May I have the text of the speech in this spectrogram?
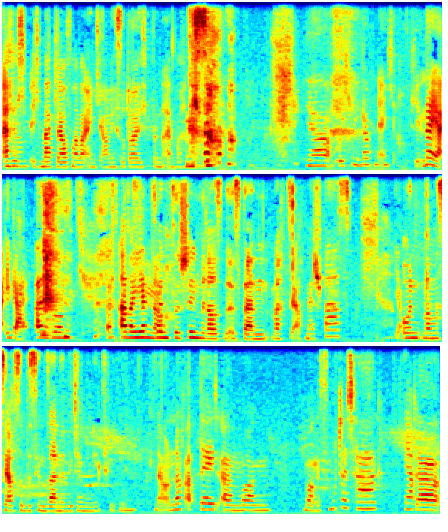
Ach, ich, ich mag laufen, aber eigentlich auch nicht so doll. Ich bin einfach nicht so. ja, obwohl ich finde Laufen eigentlich auch okay. Naja, egal. Also, was Aber jetzt, wenn es so schön draußen ist, dann macht es ja auch mehr Spaß. Ja. Und man muss ja auch so ein bisschen seine Vitamine kriegen. Genau, und noch Update. Ähm, morgen, morgen ist Muttertag. Ja. Da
